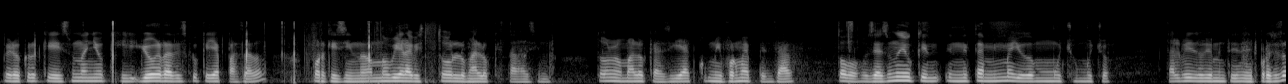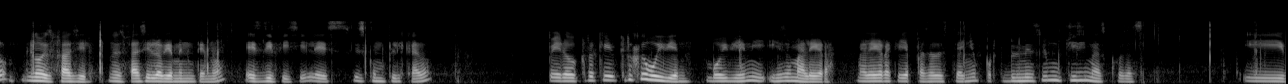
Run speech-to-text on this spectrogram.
Pero creo que es un año que yo agradezco que haya pasado. Porque si no, no hubiera visto todo lo malo que estaba haciendo. Todo lo malo que hacía, mi forma de pensar, todo. O sea, es un año que neta a mí me ayudó mucho, mucho. Tal vez obviamente en el proceso no es fácil. No es fácil, obviamente no. Es difícil, es, es complicado. Pero creo que, creo que voy bien. Voy bien y, y eso me alegra. Me alegra que haya pasado este año porque pues, me enseñó muchísimas cosas. Y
